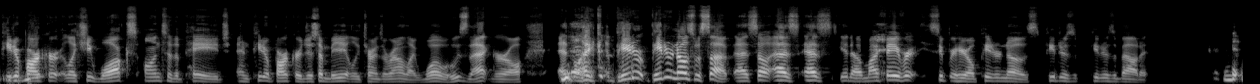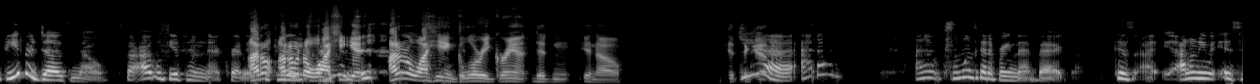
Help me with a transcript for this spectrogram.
Peter mm-hmm. Parker, like she walks onto the page, and Peter Parker just immediately turns around, like, "Whoa, who's that girl?" And like Peter Peter knows what's up. And so as as you know, my favorite superhero, Peter knows. Peter's Peter's about it. Peter does know, so I will give him that credit. I don't. I don't know why he. I don't know why he and Glory Grant didn't. You know, get together. Yeah, I don't. I don't. Someone's got to bring that back because I. I don't even. Is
